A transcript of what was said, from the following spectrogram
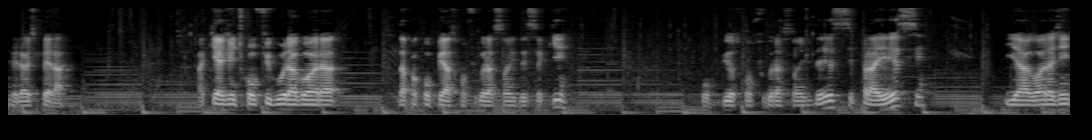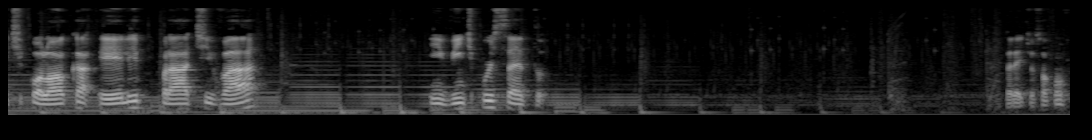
Melhor esperar. Aqui a gente configura agora... Dá para copiar as configurações desse aqui. Copio as configurações desse para esse. E agora a gente coloca ele para ativar em 20%. Peraí, deixa eu só conf...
